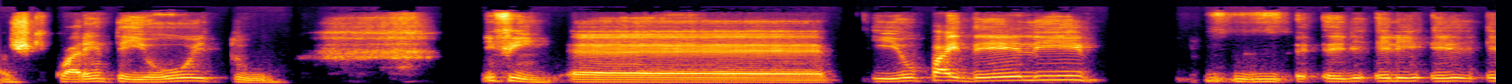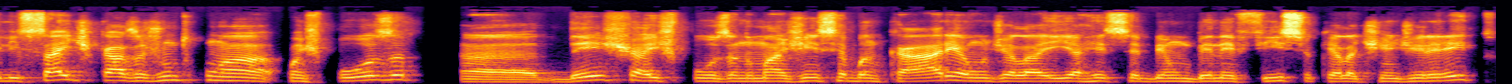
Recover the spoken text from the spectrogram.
acho que 48. Enfim, é, e o pai dele ele, ele, ele, sai de casa junto com a, com a esposa, uh, deixa a esposa numa agência bancária, onde ela ia receber um benefício que ela tinha direito,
